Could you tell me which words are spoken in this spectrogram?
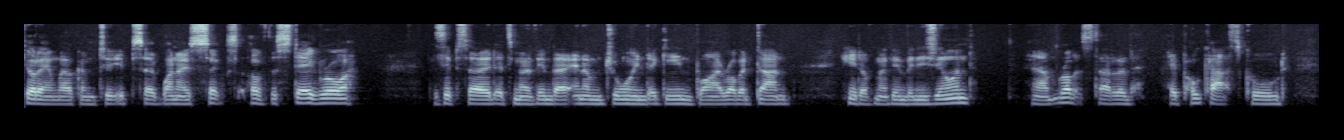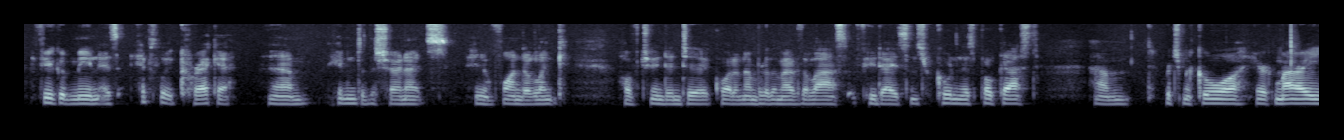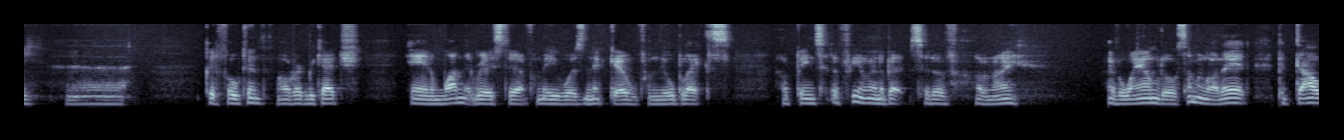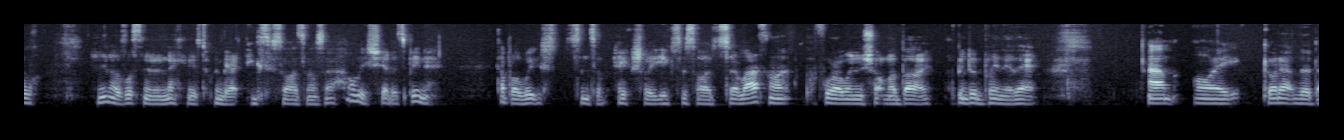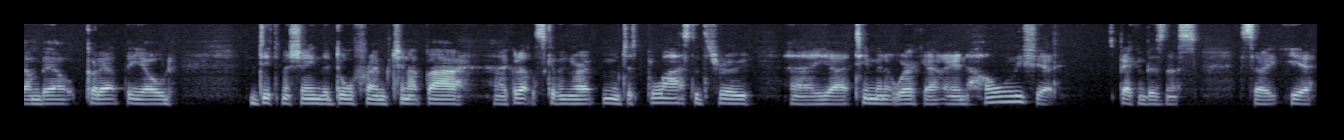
Kia ora and welcome to episode 106 of the Stag Roar. This episode, it's Movember, and I'm joined again by Robert Dunne, head of Movember New Zealand. Um, Robert started a podcast called A Few Good Men. It's absolute cracker. Um, head into the show notes and you'll find a link. I've tuned into quite a number of them over the last few days since recording this podcast. Um, Rich McCaw, Eric Murray, uh, Peter Fulton, my old rugby coach, and one that really stood out for me was Nick Gill from the All Blacks. I've been sort of feeling a bit sort of, I don't know, overwhelmed or something like that, but dull. And then I was listening to Nick and he was talking about exercise, and I was like, holy shit, it's been a couple of weeks since I've actually exercised. So last night, before I went and shot my bow, I've been doing plenty of that. Um, I got out the dumbbell, got out the old death machine, the door frame chin up bar, uh, got out the skipping rope, and just blasted through a uh, 10 minute workout, and holy shit, it's back in business. So, yeah,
